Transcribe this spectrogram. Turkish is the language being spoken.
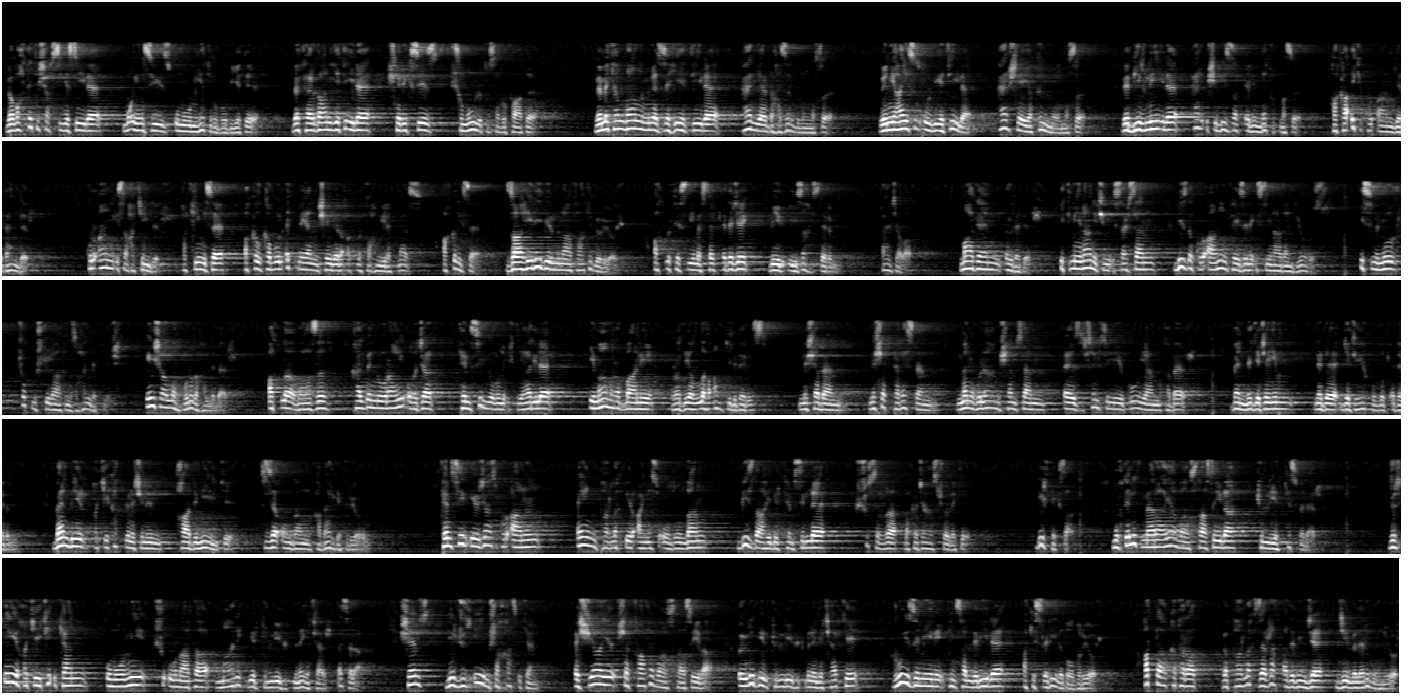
ve vahdeti şahsiyesiyle muinsiz umumiyet rububiyeti ve ferdaniyeti ile şeriksiz şumul tasarrufatı ve mekandan münezzehiyetiyle her yerde hazır bulunması ve nihayetsiz ulviyetiyle her şeye yakın olması ve birliğiyle her işi bizzat elinde tutması hakaik Kur'aniyedendir. Kur'an ise hakimdir. Hakim ise akıl kabul etmeyen şeyleri aklı tahmil etmez. Akıl ise zahiri bir münafatı görüyor. Aklı teslime sevk edecek bir izah isterim. El cevap. Madem öyledir, itminan için istersen biz de Kur'an'ın feyzine istinaden diyoruz. İsmi Nur çok müşkülatımızı halletmiş. İnşallah bunu da halleder. Akla vaazı, kalbe nurani olacak temsil yolunu ihtiyar ile İmam Rabbani radıyallahu anh gibi deriz. Neşeben, neşet perestem, men gulam şemsem, ez şemsimi guyem haber. Ben ne geceyim ne de geceye kulluk ederim. Ben bir hakikat güneşinin hadimiyim ki size ondan haber getiriyorum. Temsil ircaz Kur'an'ın en parlak bir aynası olduğundan biz dahi bir temsille şu sırra bakacağız şöyle ki. Bir tek zat, muhtelif meraya vasıtasıyla külliyet kesbeder. Cüz'i hakiki iken umumi şuunata malik bir külli hükmüne geçer. Mesela şems bir cüz'i müşahhas iken eşyayı şeffafe vasıtasıyla öyle bir külli hükmüne geçer ki ruh zemini timsalleriyle, akisleriyle dolduruyor. Hatta katarat ve parlak zerrat adedince cilveleri bulunuyor.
